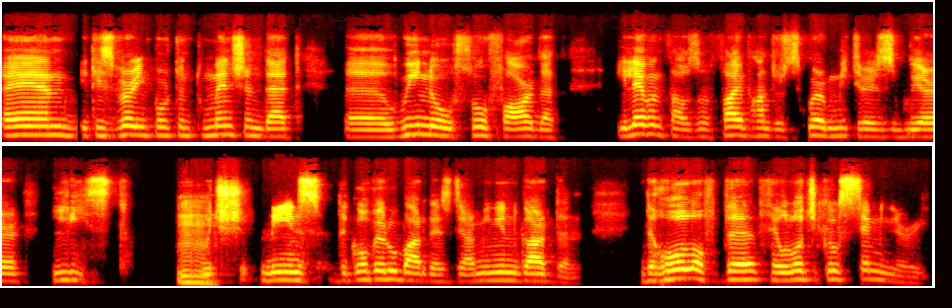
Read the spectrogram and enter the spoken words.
and it is very important to mention that uh, we know so far that 11,500 square meters were leased mm-hmm. which means the Goveru Bardes, the Armenian garden, the whole of the theological seminary,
